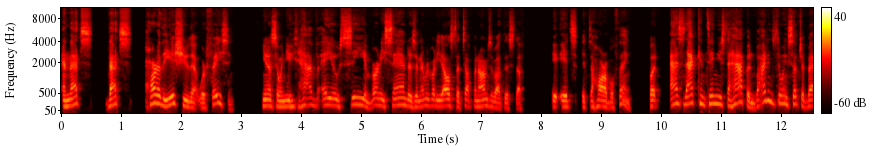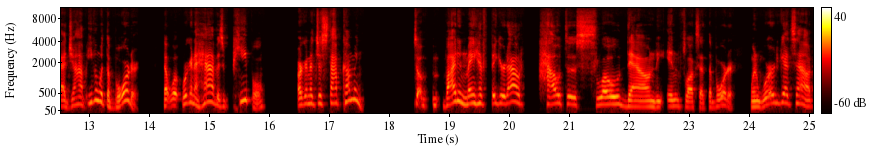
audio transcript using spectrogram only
And that's that's part of the issue that we're facing. You know, so when you have AOC and Bernie Sanders and everybody else that's up in arms about this stuff, it, it's it's a horrible thing. But as that continues to happen, Biden's doing such a bad job, even with the border, that what we're going to have is people are going to just stop coming. So Biden may have figured out how to slow down the influx at the border. When word gets out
